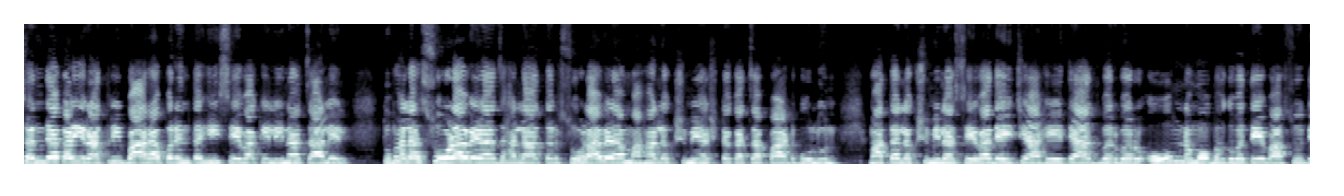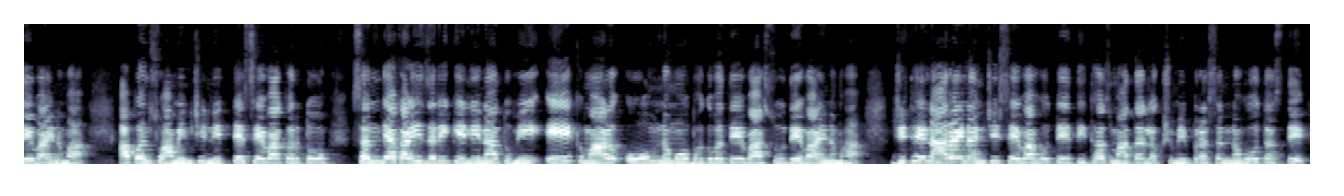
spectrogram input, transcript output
संध्याकाळी रात्री बारापर्यंत ही सेवा केली ना चालेल. तुम्हाला सोळा वेळा झाला तर सोळा वेळा महालक्ष्मी अष्टकाचा पाठ बोलून माता लक्ष्मीला सेवा द्यायची आहे. त्याचबरोबर ओम नमो भगवते वासुदेवाय नमा. आपण स्वामींची नित्य सेवा करतो. संध्याकाळी जरी केली ना तुम्ही एक माळ ओम नमो भगवते वासुदेवाय नमा. जिथे नारायणांची सेवा होते तिथंच माता लक्ष्मी प्रसन्न होत असते.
